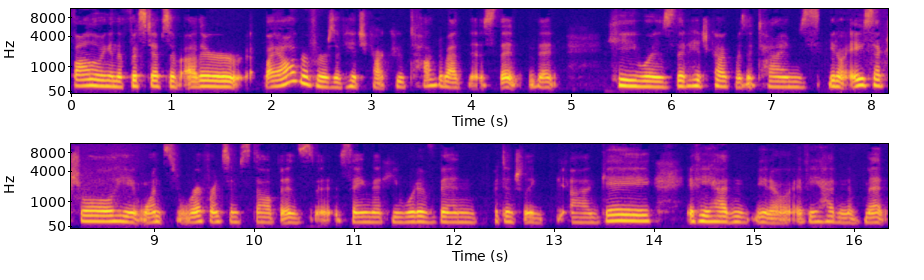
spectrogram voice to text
following in the footsteps of other biographers of Hitchcock who talked about this that that he was that Hitchcock was at times, you know, asexual. He once referenced himself as uh, saying that he would have been potentially uh, gay if he hadn't, you know, if he hadn't have met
